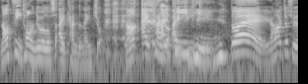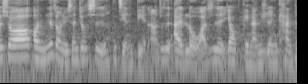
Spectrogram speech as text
然后自己通常就都是爱看的那一种，然后爱看又 爱批评，对，然后就觉得说，哦，你那种女生就是不检点啊，就是爱露啊，就是要给男人看的。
